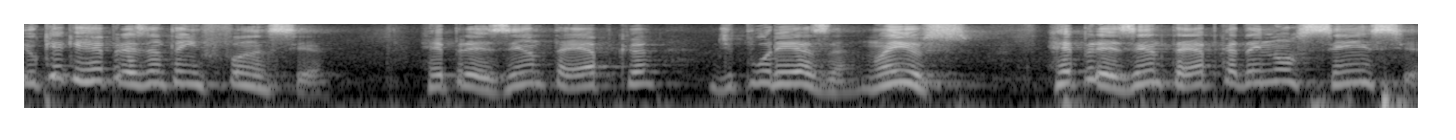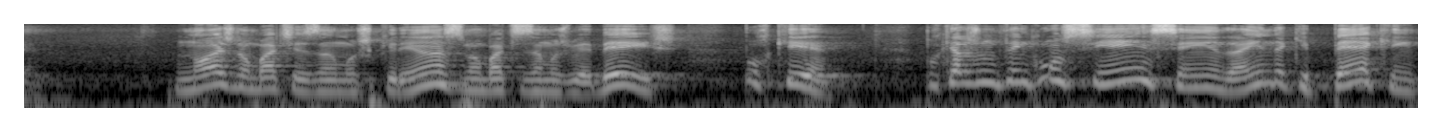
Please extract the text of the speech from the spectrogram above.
E o que, que representa a infância? Representa a época de pureza, não é isso? Representa a época da inocência. Nós não batizamos crianças, não batizamos bebês, por quê? Porque elas não têm consciência ainda, ainda que pequem,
